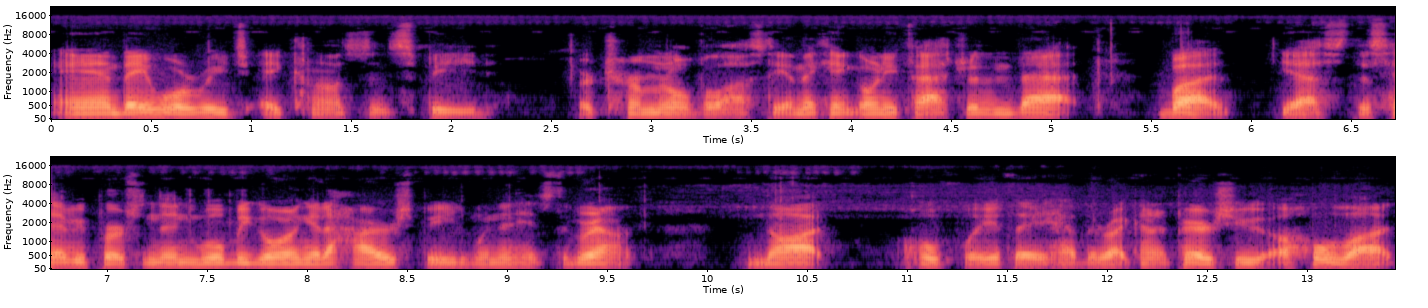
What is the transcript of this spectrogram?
and they will reach a constant speed or terminal velocity, and they can't go any faster than that. But, yes, this heavy person then will be going at a higher speed when it hits the ground. Not, hopefully, if they have the right kind of parachute, a whole lot,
